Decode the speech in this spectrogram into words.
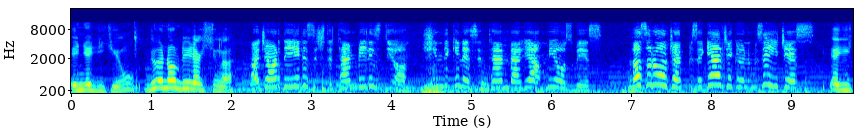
E ne diyeceğim? Gün oldu direksin ha. Acar değiliz işte, tembeliz diyorsun. Şimdiki nesil tembel yapmıyoruz biz. Hazır olacak bize, gelecek önümüze yiyeceğiz. E iyi.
